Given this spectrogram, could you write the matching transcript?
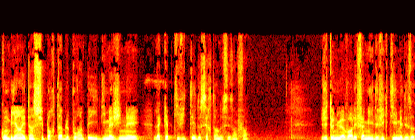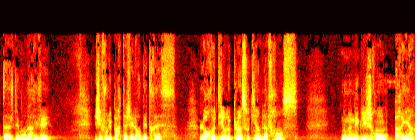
combien est insupportable pour un pays d'imaginer la captivité de certains de ses enfants. J'ai tenu à voir les familles des victimes et des otages dès mon arrivée. J'ai voulu partager leur détresse, leur redire le plein soutien de la France. Nous ne négligerons rien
